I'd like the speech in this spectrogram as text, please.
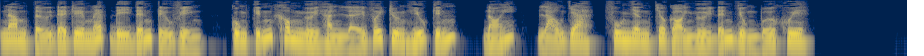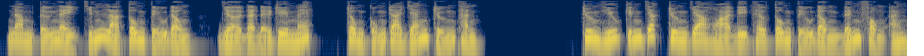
nam tử để ria mép đi đến tiểu viện, cung kính không người hành lễ với Trương Hiếu Kính, nói, lão gia, phu nhân cho gọi người đến dùng bữa khuya. Nam tử này chính là Tôn Tiểu Đồng, giờ đã để ria mép, trông cũng ra dáng trưởng thành. Trương Hiếu Kính dắt Trương Gia Hòa đi theo Tôn Tiểu Đồng đến phòng ăn.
